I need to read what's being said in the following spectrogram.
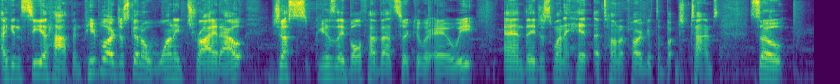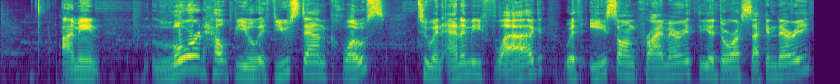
I can see it happen. People are just gonna want to try it out just because they both have that circular AoE and they just want to hit a ton of targets a bunch of times. So I mean Lord help you if you stand close to an enemy flag with Isong primary Theodora secondary.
